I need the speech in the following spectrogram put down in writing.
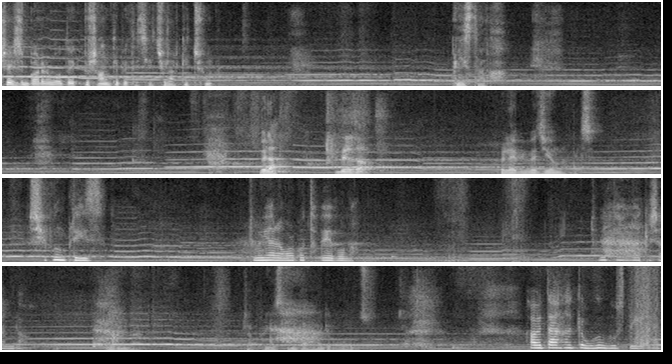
শেষবারের মতো একটু শান্তি পেতে চেয়েছিল আর কিচ্ছু না। প্লিজ দাদা। বেলা বেলা দাও। বেলা এভাবে জিও না প্লিজ। শিবন প্লিজ। তুমি আর আমার কথা ভেবো না। তুমি তাহাকে সামলাও। প্লিজ তুমি তাহাকে বলছো। আমি তাহাকে ভুল বুঝতেই গেলাম।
